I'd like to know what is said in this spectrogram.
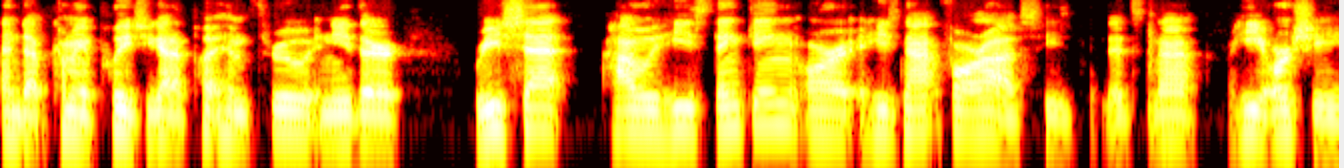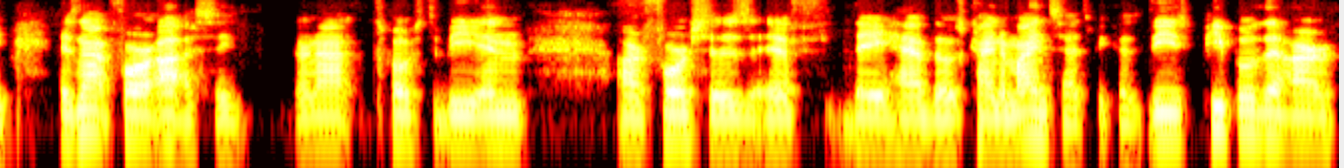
end up coming to police. You got to put him through and either reset how he's thinking or he's not for us he's it's not he or she is not for us he, they're not supposed to be in our forces if they have those kind of mindsets because these people that are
